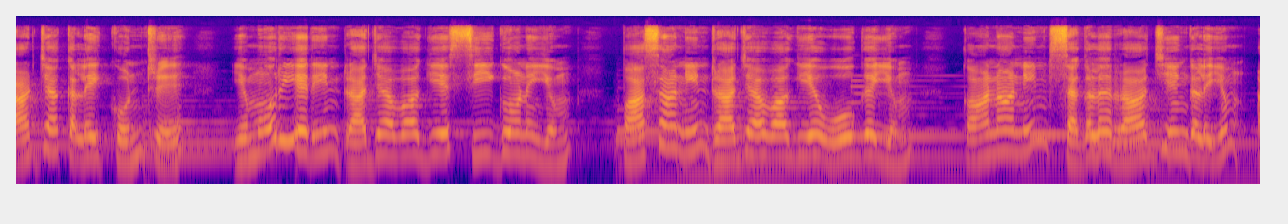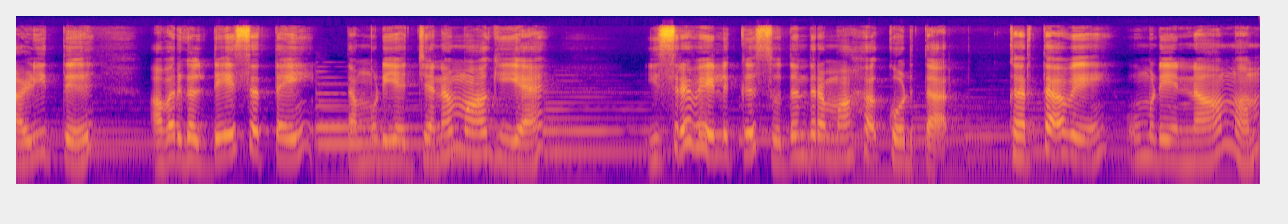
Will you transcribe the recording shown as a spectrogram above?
ராஜாக்களை கொன்று எமோரியரின் ராஜாவாகிய சீகோனையும் பாசானின் ராஜாவாகிய ஓகையும் கானானின் சகல ராஜ்யங்களையும் அழித்து அவர்கள் தேசத்தை தம்முடைய ஜனமாகிய இஸ்ரவேலுக்கு சுதந்திரமாக கொடுத்தார். கர்த்தாவே உம்முடைய நாமம்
